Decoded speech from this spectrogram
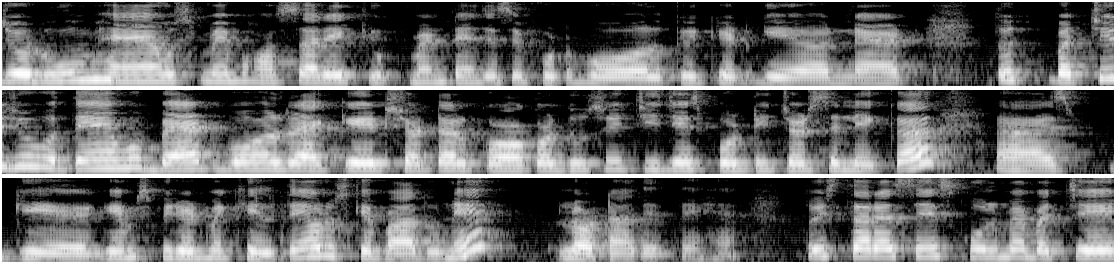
जो रूम है, उसमें बहुत सारे इक्विपमेंट हैं, जैसे फुटबॉल, क्रिकेट गेयर, नेट। तो बच्चे जो होते हैं, वो बैट बॉल, रैकेट शटल कॉक और दूसरी चीज़ें स्पोर्ट टीचर से लेकर गेम्स पीरियड में खेलते हैं और उसके बाद उन्हें लौटा देते हैं। तो इस तरह से स्कूल में बच्चे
